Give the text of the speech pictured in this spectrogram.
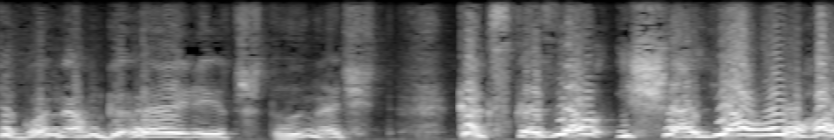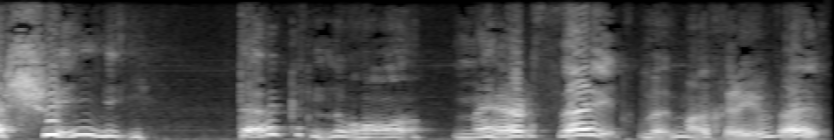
так он нам говорит, что, значит, как сказал Ишаяу Гашини, так, но мерсаих, махриваих,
